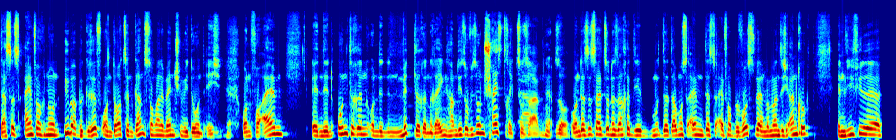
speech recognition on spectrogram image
Das ist einfach nur ein Überbegriff und dort sind ganz normale Menschen wie du und ich. Und vor allem in den unteren und in den mittleren Rängen haben die sowieso einen Scheißdreck zu sagen. Ja. So. Und das ist halt so eine Sache, die, da muss einem das einfach bewusst werden, wenn man sich anguckt, in wie viele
